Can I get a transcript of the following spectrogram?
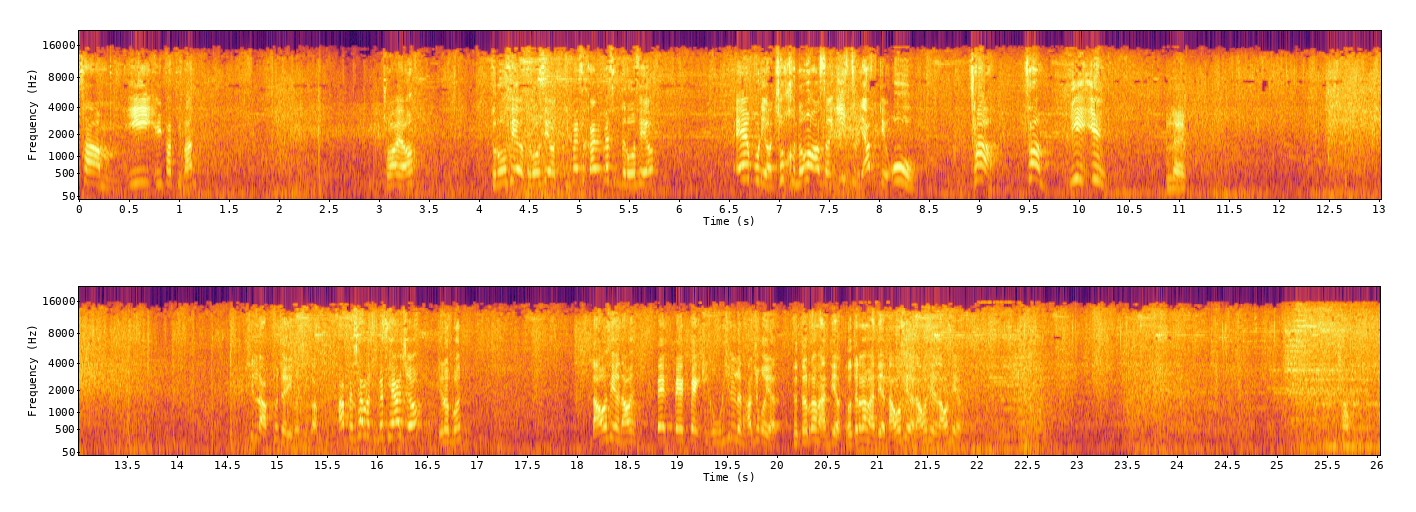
3 2 1파티만. 좋아요. 들어오세요 들어오세요. 디펜스 깔면서 들어오세요. Everyone choke 넘어와서 east로 얕게. 5 4 3 2 1 clap. Healer 아프죠 이거 지금? 앞에 샬롯 back 해야죠 여러분. 나오세요 나오세요. Back back back. 이거 우리 healer 다 죽어요. 더 들어가면 안 돼요. 더 들어가면 안 돼요. 나오세요 나오세요 나오세요. 감사합니다.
